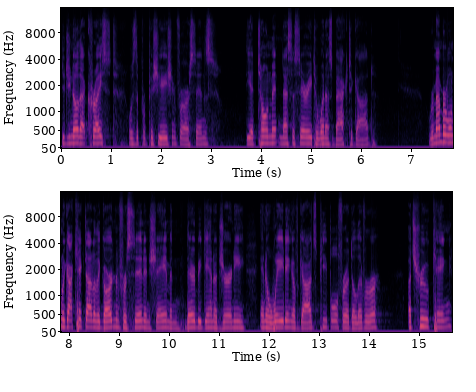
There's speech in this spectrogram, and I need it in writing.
Did you know that Christ was the propitiation for our sins, the atonement necessary to win us back to God? Remember when we got kicked out of the garden for sin and shame, and there began a journey in a waiting of God's people for a deliverer? a true king,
